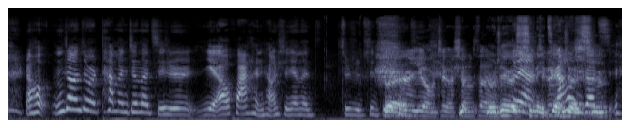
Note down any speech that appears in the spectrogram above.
然后你知道，就是他们真的其实也要花很长时间的，就是去接受适应这个身份，有这个对呀、心理这个然后建设你知道期，，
